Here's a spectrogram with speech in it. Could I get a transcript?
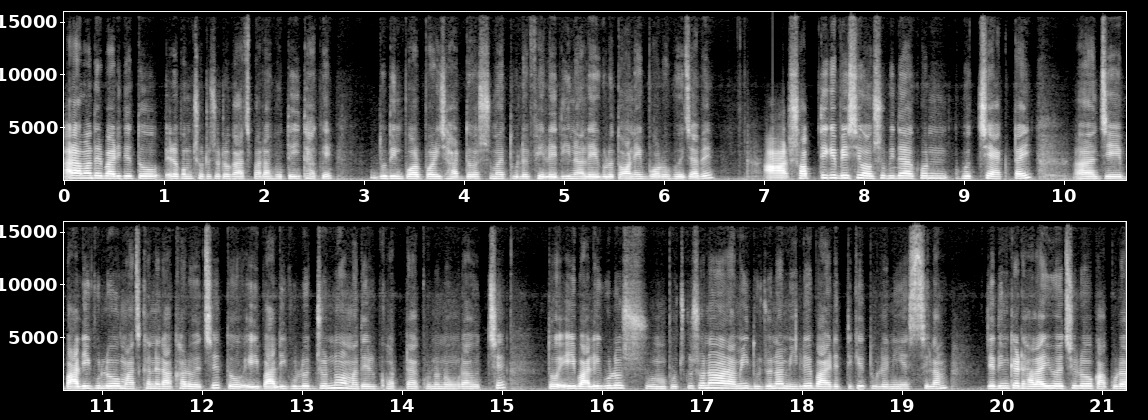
আর আমাদের বাড়িতে তো এরকম ছোট ছোট গাছপালা হতেই থাকে। দুদিন পর পরই ঝাড় দেওয়ার সময় তুলে ফেলে দিই, নাহলে এগুলো তো অনেক বড় হয়ে যাবে। আর সব থেকে বেশি অসুবিধা এখন হচ্ছে একটাই যে বালিগুলো মাঝখানে রাখা রয়েছে, তো এই বালিগুলোর জন্য আমাদের ঘরটা এখনও নোংরা হচ্ছে। তো এই বালিগুলো পুচকুসোনা আর আমি দুজনা মিলে বাইরের থেকে তুলে নিয়ে এসেছিলাম। যেদিনকে ঢালাই হয়েছিল, কাকুরা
